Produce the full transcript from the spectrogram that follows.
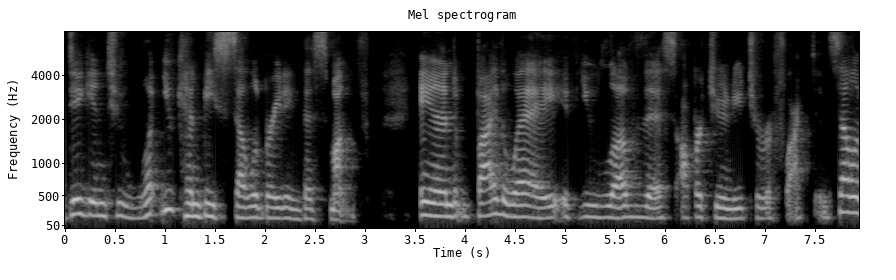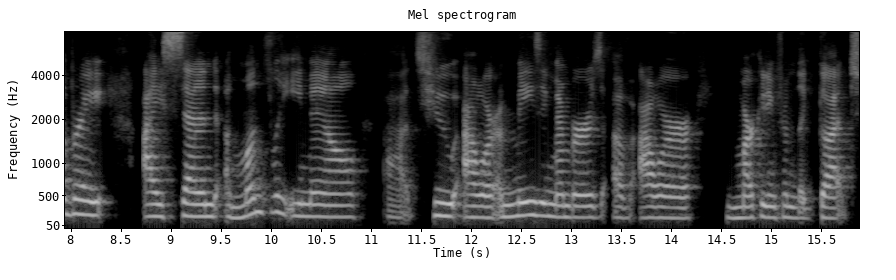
dig into what you can be celebrating this month. And by the way, if you love this opportunity to reflect and celebrate, I send a monthly email uh, to our amazing members of our Marketing from the Gut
